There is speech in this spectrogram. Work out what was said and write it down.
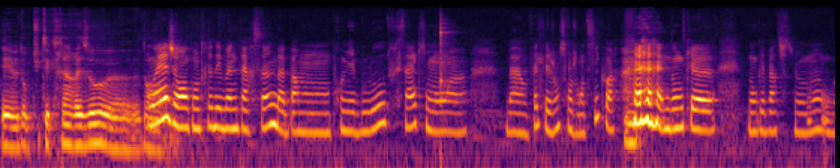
Et euh, donc tu t'es créé un réseau euh, dans... Ouais, j'ai rencontré des bonnes personnes bah, par mon premier boulot, tout ça, qui m'ont... Euh, bah, en fait, les gens sont gentils, quoi. Mm. donc, donc à partir du moment où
